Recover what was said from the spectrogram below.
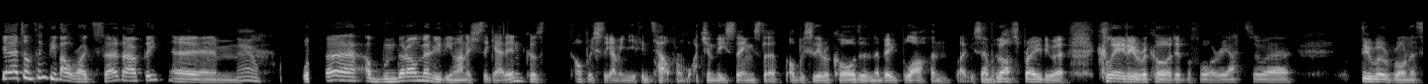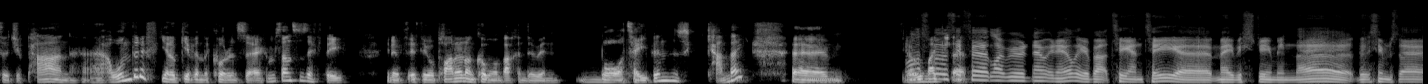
Yeah, I don't think they've outright said, have they? Um, no. I wonder how many they managed to get in because obviously, I mean, you can tell from watching these things that obviously recorded in a big block, and like you said with Ospreay, they were clearly recorded before he had to uh, do a run to Japan. Uh, I wonder if you know, given the current circumstances, if they, you know, if, if they were planning on coming back and doing more tapings, can they? Um, you know, well, I suppose if, uh, like we were noting earlier about TNT, uh, maybe streaming there, but it seems they're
